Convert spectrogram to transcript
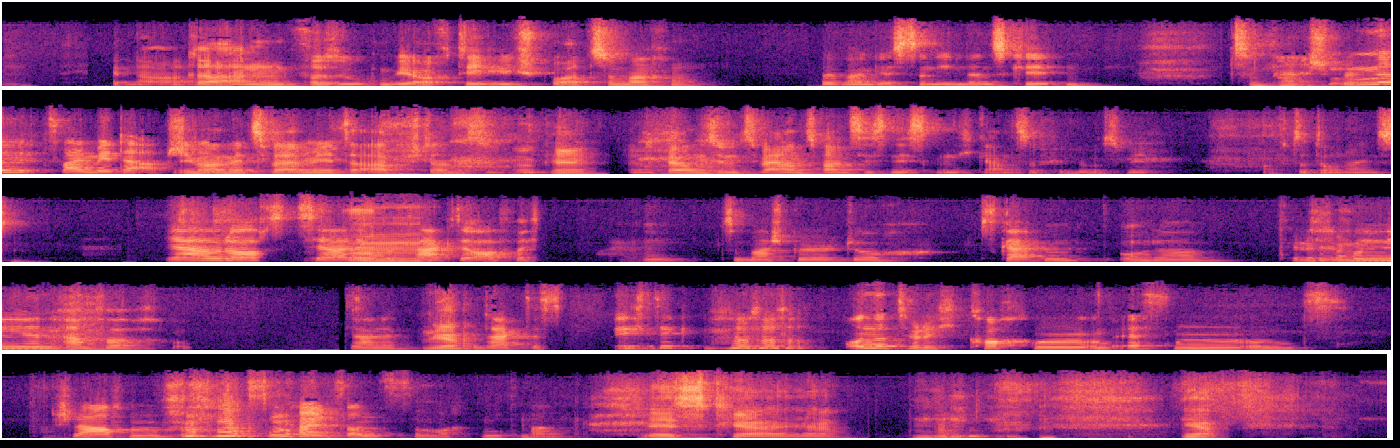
Genau, dann versuchen wir auch täglich Sport zu machen. Wir waren gestern Inlineskaten zum Beispiel. Immer mit zwei Meter Abstand. Immer mit zwei. Meter Abstand. Okay. Bei uns im 22. ist nicht ganz so viel los wie auf der Donauinsel. Ja, oder auch soziale Ähm. Kontakte aufrechterhalten, zum Beispiel durch Skypen oder Telefonieren. Telefonieren. Einfach soziale Ja. Kontakte ist wichtig. Und natürlich kochen und essen und schlafen, was man halt sonst so macht am Tag. Ist klar, ja. ja.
